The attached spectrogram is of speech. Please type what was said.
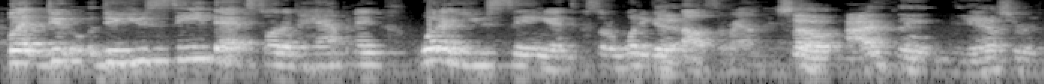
but do do you see that sort of happening? What are you seeing, and sort of what are your yeah. thoughts around it? So I think the answer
